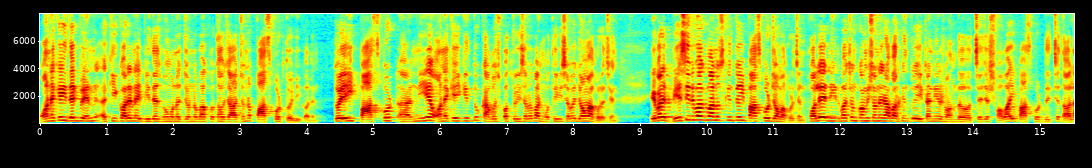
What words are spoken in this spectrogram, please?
অনেকেই দেখবেন কি করেন এই বিদেশ ভ্রমণের জন্য বা কোথাও যাওয়ার জন্য পাসপোর্ট তৈরি করেন। তো এই পাসপোর্ট নিয়ে অনেকেই কিন্তু কাগজপত্র হিসাবে বা নথি হিসাবে জমা করেছেন। এবারে বেশিরভাগ মানুষ কিন্তু এই পাসপোর্ট জমা করেছেন। ফলে নির্বাচন কমিশনের আবার কিন্তু এটা নিয়ে সন্দেহ হচ্ছে যে সবাই পাসপোর্ট দিচ্ছে, তাহলে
